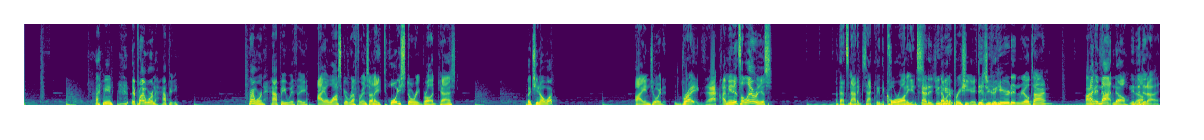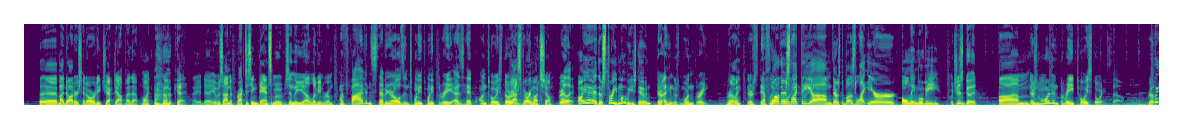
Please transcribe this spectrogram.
I mean, they probably weren't happy. Probably weren't happy with a ayahuasca reference on a Toy Story broadcast. But you know what? I enjoyed it. Right, exactly. I mean, it's hilarious. But that's not exactly the core audience now did you that hear, would appreciate Did that. you hear it in real time? I, did not. it. No, Neither no. did I. The, my daughters had already checked out by that point. okay. I had, uh, it was on to practicing dance moves in the uh, living room. Are five and seven year olds in 2023 as hip on Toy Story? Yes, very much so. Really? Oh yeah, there's three movies, dude. There, I think there's more than three. Really? There's definitely Well, more there's than like three, the um, there's the Buzz Lightyear only movie. which is good. Um, There's more than three Toy Stories though. really?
